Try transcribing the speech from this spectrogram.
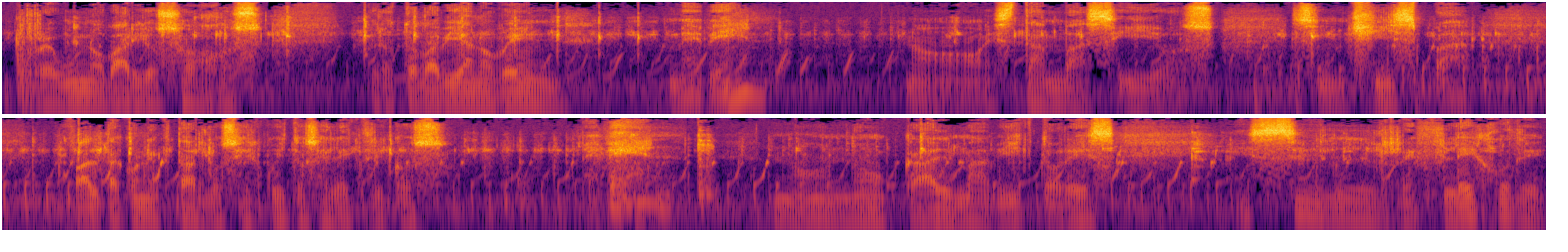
Reúno varios ojos, pero todavía no ven. ¿Me ven? No, están vacíos, sin chispa. Falta conectar los circuitos eléctricos. ¿Me ven? No, no, calma, Víctor. Es, es el reflejo de...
